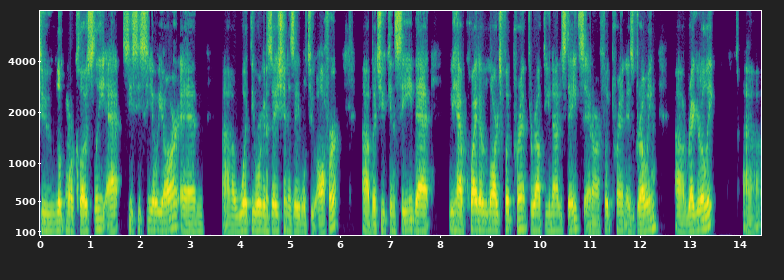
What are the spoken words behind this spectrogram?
to look more closely at CCCOER and uh, what the organization is able to offer. Uh, but you can see that we have quite a large footprint throughout the United States and our footprint is growing uh, regularly. Uh,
